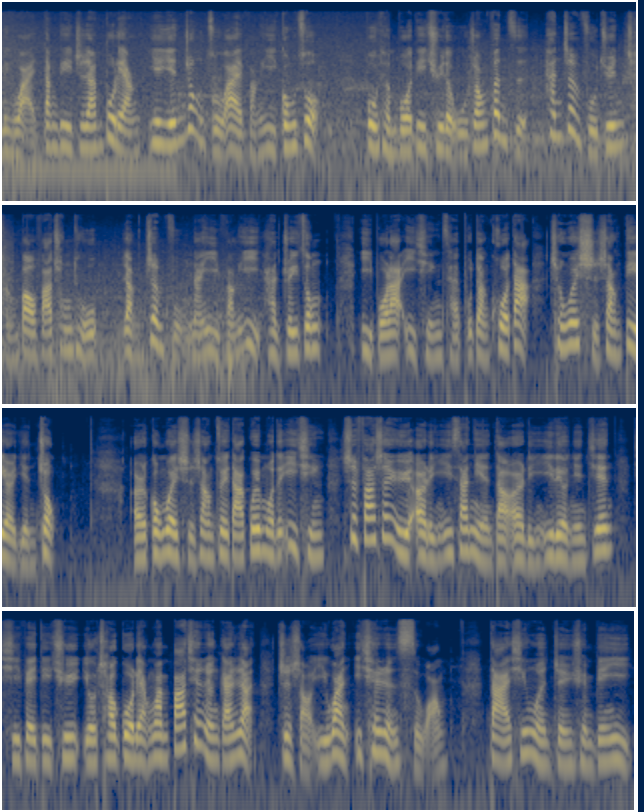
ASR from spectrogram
另外，当地治安不良也严重阻碍防疫工作。布腾博地区的武装分子和政府军常爆发冲突，让政府难以防疫和追踪，伊波拉疫情才不断扩大，成为史上第二严重。而公卫史上最大规模的疫情是发生于2013年到2016年间，西非地区有超过2万8千人感染，至少1万1千人死亡。大爱新闻郑轩编译。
